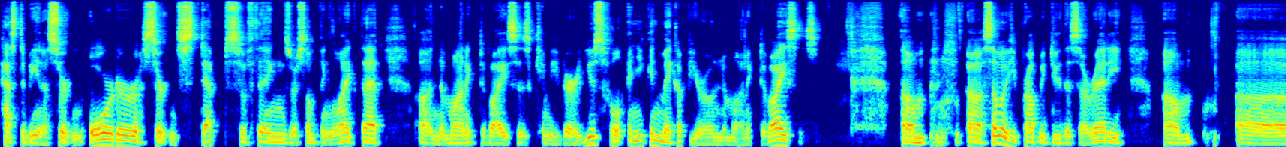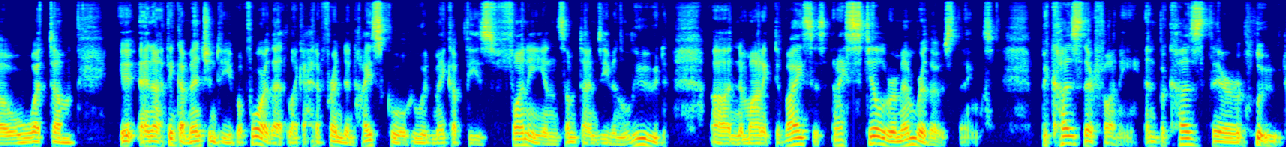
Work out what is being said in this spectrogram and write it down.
has to be in a certain order, certain steps of things, or something like that, uh, mnemonic devices can be very useful, and you can make up your own mnemonic devices. Um, uh, some of you probably do this already. Um, uh, what um, it, and I think I mentioned to you before that like I had a friend in high school who would make up these funny and sometimes even lewd uh, mnemonic devices, and I still remember those things because they're funny and because they're lewd,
